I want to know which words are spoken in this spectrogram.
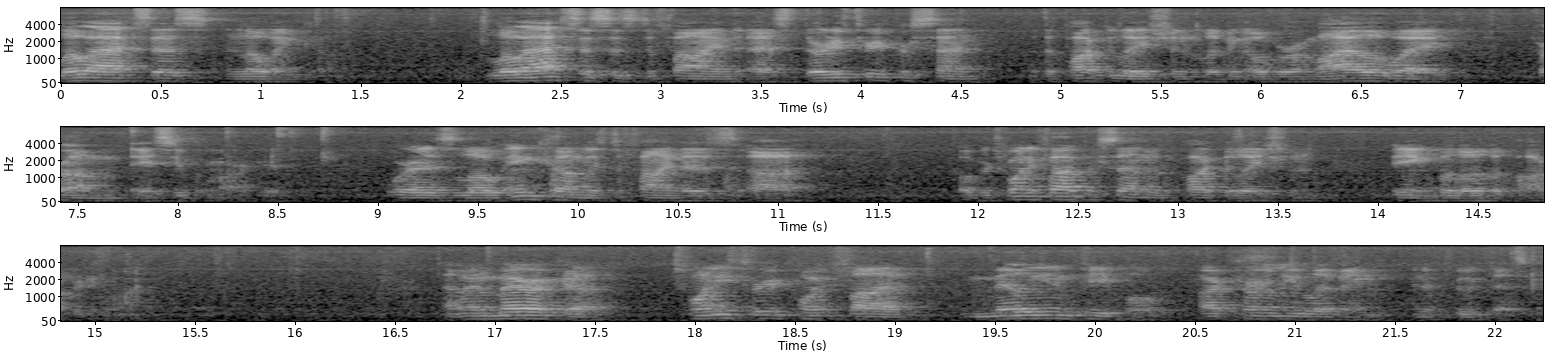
low access and low income. Low access is defined as 33% of the population living over a mile away from a supermarket, whereas low income is defined as uh, over 25% of the population being below the poverty line. Now in America, 23.5 million people are currently living in a food desert,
